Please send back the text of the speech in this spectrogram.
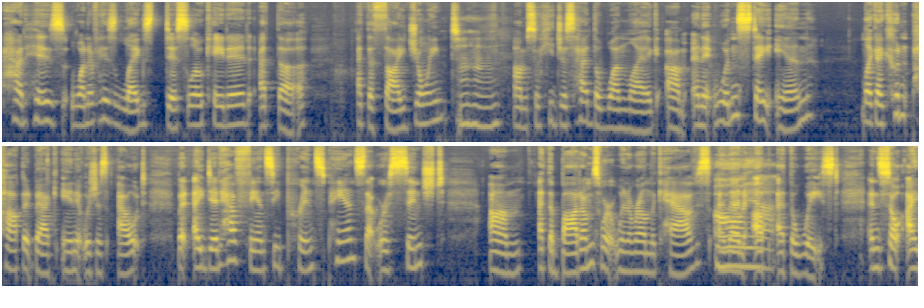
had his one of his legs dislocated at the at the thigh joint. Mm-hmm. Um, so he just had the one leg, um, and it wouldn't stay in. Like I couldn't pop it back in; it was just out. But I did have fancy Prince pants that were cinched um, at the bottoms where it went around the calves and Oh, then yeah. up at the waist. And so I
